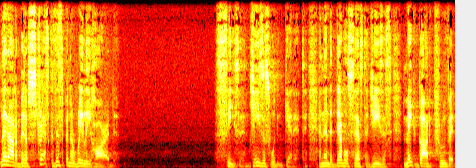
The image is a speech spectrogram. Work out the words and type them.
let out a bit of stress? Because it's been a really hard season. Jesus would get it. And then the devil says to Jesus, Make God prove it,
